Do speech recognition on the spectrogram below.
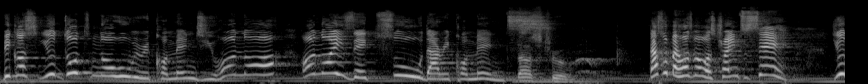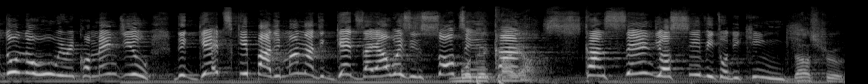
Because you don't know who will recommend you. Honor, honor is a tool that recommends. That's true. That's what my husband was trying to say. You don't know who will recommend you. The gatekeeper, the man at the gates that are always insulting, can, can send your CV to the king That's true.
